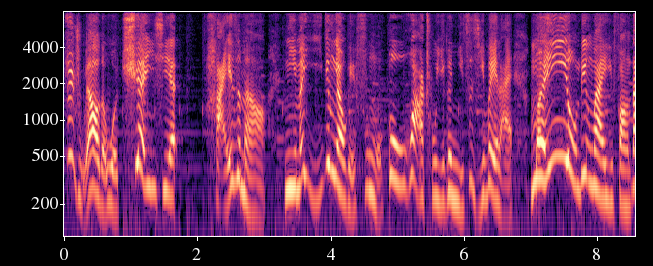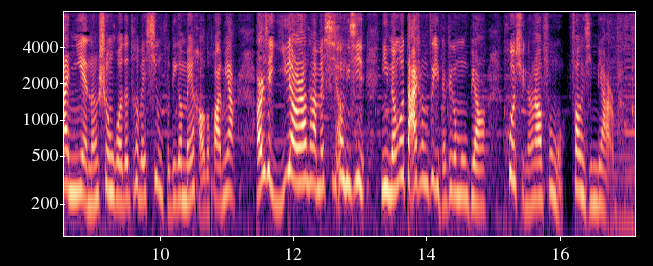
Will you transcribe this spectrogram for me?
最主要的，我劝一些。孩子们啊，你们一定要给父母勾画出一个你自己未来没有另外一方，但你也能生活的特别幸福的一个美好的画面，而且一定要让他们相信你能够达成自己的这个目标，或许能让父母放心点儿吧。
